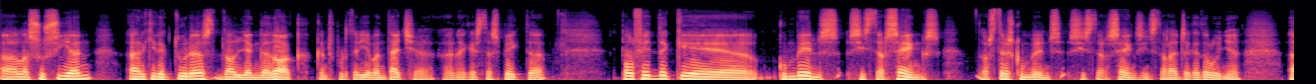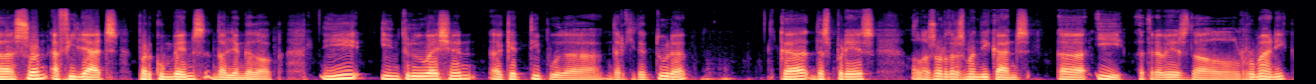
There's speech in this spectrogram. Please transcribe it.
l'associen a arquitectures del Llengadoc, que ens portaria avantatge en aquest aspecte, pel fet de que convents cistercencs, els tres convents cistercencs instal·lats a Catalunya, eh, són afiliats per convents del Llengadoc i introdueixen aquest tipus d'arquitectura que després a les ordres mendicants eh, i a través del romànic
